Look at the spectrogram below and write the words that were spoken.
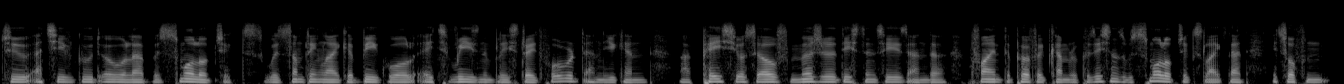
to achieve good overlap with small objects. With something like a big wall, it's reasonably straightforward and you can uh, pace yourself, measure distances and uh, find the perfect camera positions. With small objects like that, it's often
